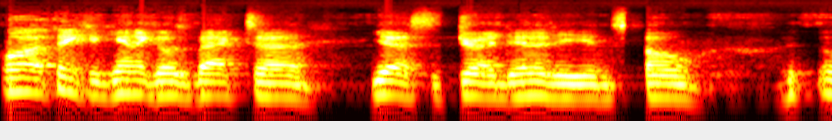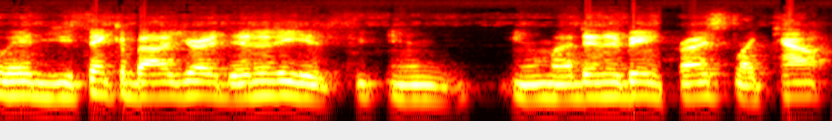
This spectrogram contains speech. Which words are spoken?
Well, I think again, it goes back to yes, it's your identity, and so when you think about your identity and you know my identity being Christ, like how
